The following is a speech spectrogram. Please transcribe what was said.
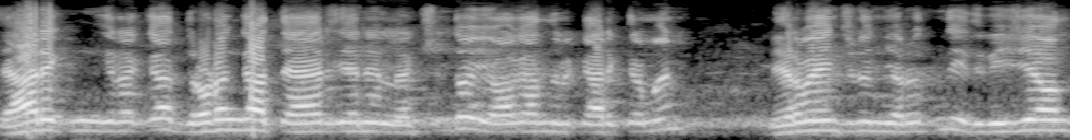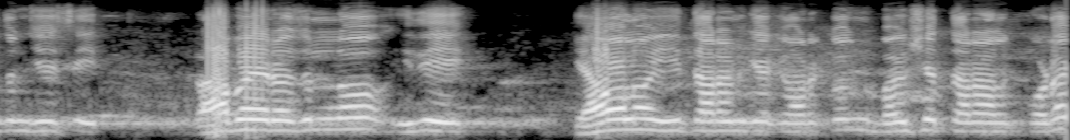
శారీరకంగా దృఢంగా తయారు చేయని లక్ష్యంతో యోగాంధ్ర కార్యక్రమాన్ని నిర్వహించడం జరుగుతుంది. ఇది విజయవంతం చేసి రాబోయే రోజుల్లో ఇది కేవలం ఈ తరానికే కాకుండా భవిష్యత్ తరాలకు కూడా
